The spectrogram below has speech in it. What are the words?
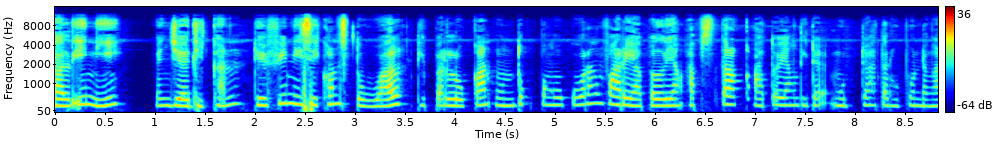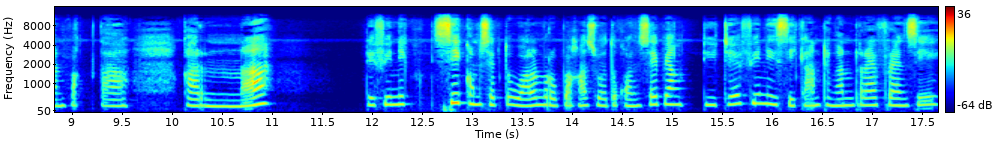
Hal ini menjadikan definisi konseptual diperlukan untuk pengukuran variabel yang abstrak atau yang tidak mudah terhubung dengan fakta. Karena definisi konseptual merupakan suatu konsep yang didefinisikan dengan referensi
